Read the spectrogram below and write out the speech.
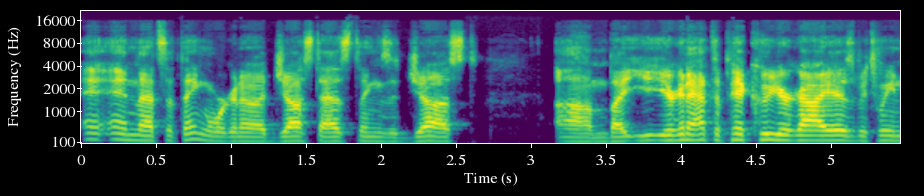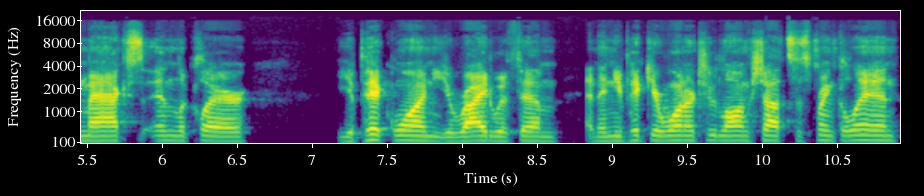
and, and that's the thing, we're going to adjust as things adjust. Um, but you're going to have to pick who your guy is between Max and Leclerc. You pick one, you ride with them, and then you pick your one or two long shots to sprinkle in.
